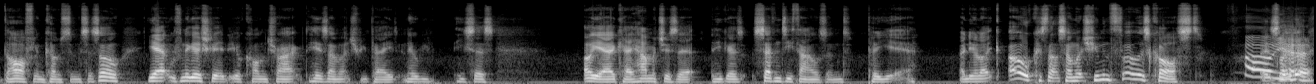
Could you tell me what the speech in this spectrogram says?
the halfling comes to him and says, Oh, yeah, we've negotiated your contract. Here's how much we paid. And he'll be, he says, Oh, yeah, okay, how much is it? And he goes, 70000 per year. And you're like, Oh, because that's how much human throwers cost. Oh It's yeah, like little,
